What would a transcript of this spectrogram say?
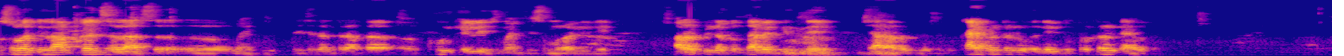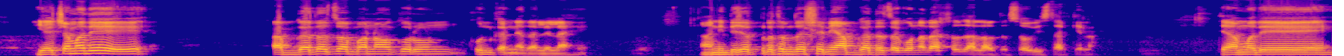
सुरुवातीला अपघात झाला असं माहिती. त्याच्यानंतर आता खून केल्याची माहिती समोर आलेली आहे. आरोपींना पण ताब्यात घेतले चार आरोपी काय प्रकरण होतं नेमकं? प्रकरण काय होतं? याच्यामध्ये अपघाताचा बनाव करून खून करण्यात आलेला आहे. आणि त्याच्यात प्रथमदर्शनी अपघाताचा गुन्हा दाखल झाला होता सव्वीस तारखेला. त्यामध्ये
